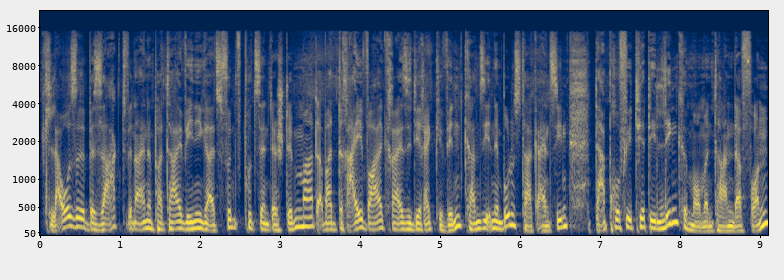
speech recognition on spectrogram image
Klausel besagt, wenn eine Partei weniger als fünf Prozent der Stimmen hat, aber drei Wahlkreise direkt gewinnt, kann sie in den Bundestag einziehen. Da profitiert die Linke momentan davon.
